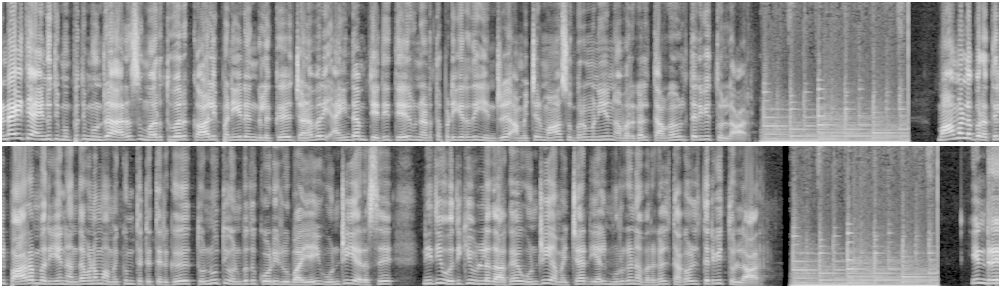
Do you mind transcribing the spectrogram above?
ரெண்டாயிரத்தி ஐநூற்றி முப்பத்தி மூன்று அரசு மருத்துவர் காலி பணியிடங்களுக்கு ஜனவரி ஐந்தாம் தேதி தேர்வு நடத்தப்படுகிறது என்று அமைச்சர் மா. சுப்பிரமணியன் அவர்கள் தகவல் தெரிவித்துள்ளார். மாமல்லபுரத்தில் பாரம்பரிய நந்தவனம் அமைக்கும் திட்டத்திற்கு தொண்ணூற்றி ஒன்பது கோடி ரூபாயை ஒன்றிய அரசு நிதி ஒதுக்கியுள்ளதாக ஒன்றிய அமைச்சர் எல் முருகன் அவர்கள் தகவல் தெரிவித்துள்ளார். இன்று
